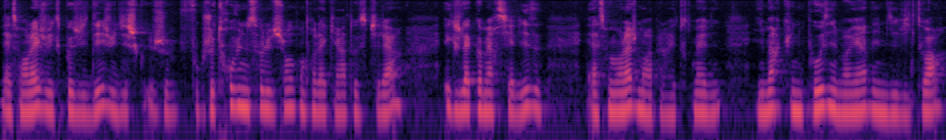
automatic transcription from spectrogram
Et à ce moment-là, je lui expose l'idée, je lui dis, il faut que je trouve une solution contre la kératose pilaire et que je la commercialise. Et à ce moment-là, je me rappellerai toute ma vie. Il marque une pause, il me regarde et il me dit, Victoire,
